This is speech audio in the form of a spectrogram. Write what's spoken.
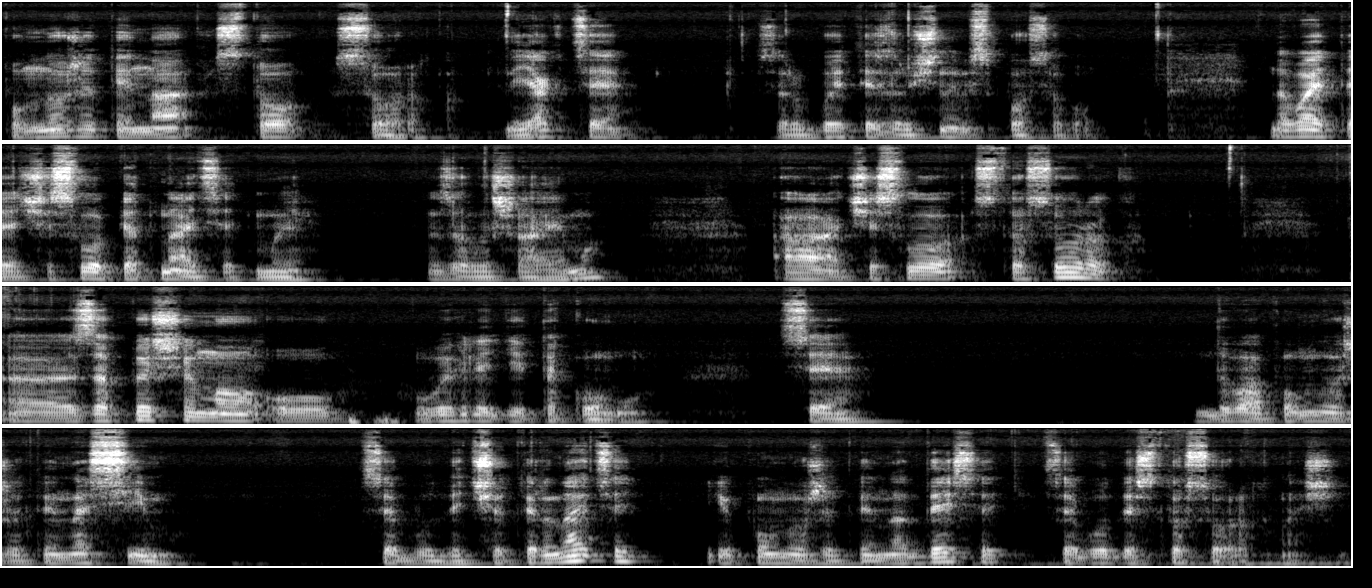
помножити на 140. Як це зробити зручним способом. Давайте число 15 ми залишаємо, а число 140 е, запишемо у вигляді такому. Це 2 помножити на 7, це буде 14, і помножити на 10, це буде 140 наші.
